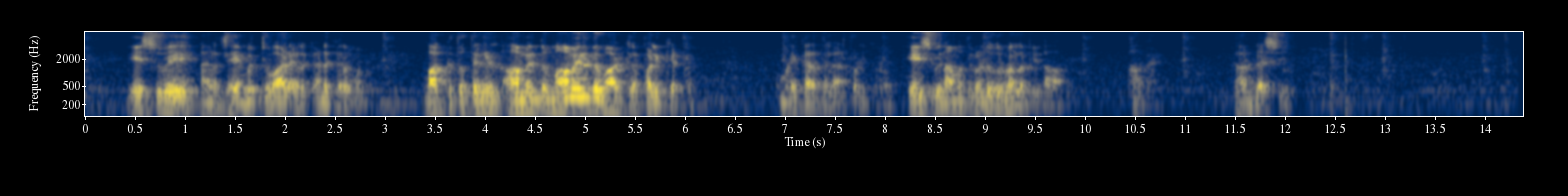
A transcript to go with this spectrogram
இயேசுவே நாங்கள் ஜெயம் பெற்று வாழ எங்களுக்கு அனுக்கிறோம் வாக்கு தத்தங்கள் ஆமென்றும் என்று வாழ்க்கையில் பழிக்கட்டும். உங்களுடைய கரத்தில் அர்ப்பணிக்கிறோம். இயேசு நாமத்தில் கொண்டு ஒரு நல்ல பிதாவே. ஆமென். God bless you.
